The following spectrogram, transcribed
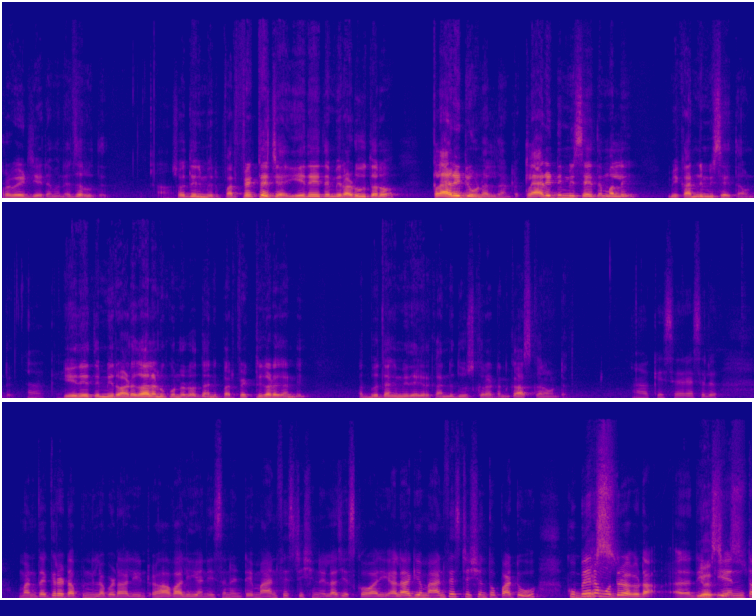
ప్రొవైడ్ చేయడం అనేది జరుగుతుంది. సో దీన్ని మీరు పర్ఫెక్ట్గా చేయాలి. ఏదైతే మీరు అడుగుతారో క్లారిటీ ఉండాలి దాంట్లో. క్లారిటీ మిస్ అయితే మళ్ళీ మీకు అన్ని మిస్ అవుతూ ఉంటాయి. ఏదైతే మీరు అడగాలనుకున్నారో దాన్ని పర్ఫెక్ట్గా అడగండి. అద్భుతంగా మీ దగ్గరకు అన్ని దూసుకురావడానికి ఆస్కారం ఉంటుంది. Okay sir. అసలు మన దగ్గర డబ్బు నిలబడాలి రావాలి అనేసి అని అంటే మేనిఫెస్టేషన్ ఎలా చేసుకోవాలి? అలాగే మేనిఫెస్టేషన్తో పాటు కుబేర ముద్ర కూడా దీనికి. ఎంత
